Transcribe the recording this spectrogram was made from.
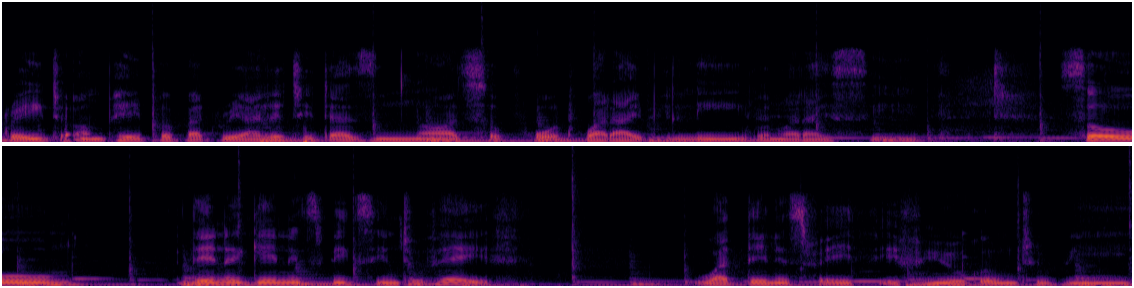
great on paper, but reality does not support what I believe and what I see. So then again, it speaks into faith. What then is faith if you're going to be,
